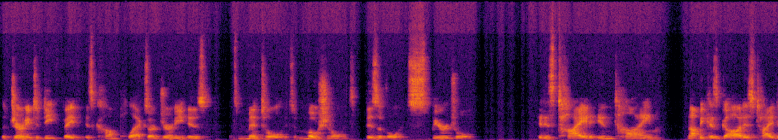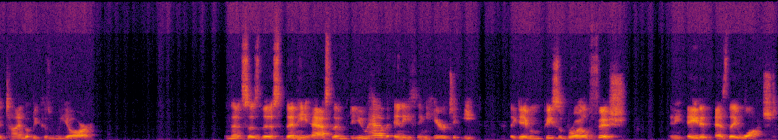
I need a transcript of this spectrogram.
The journey to deep faith is complex. Our journey is it's mental, it's emotional, it's physical, it's spiritual. It is tied in time, not because God is tied to time, but because we are. And then it says this Then he asked them, Do you have anything here to eat? They gave him a piece of broiled fish, and he ate it as they watched.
